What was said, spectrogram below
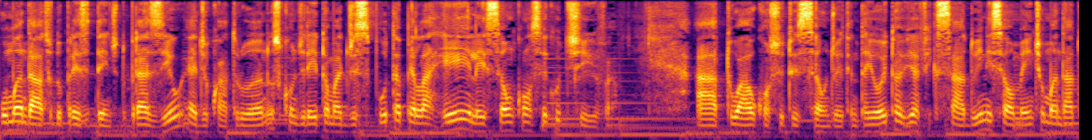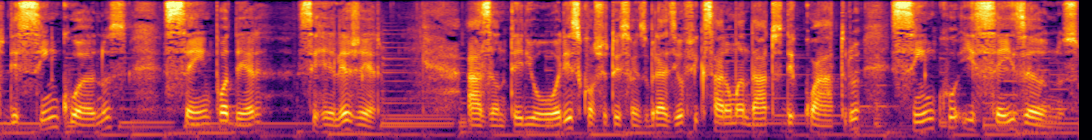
O mandato do presidente do Brasil é de quatro anos, com direito a uma disputa pela reeleição consecutiva. A atual Constituição de 88 havia fixado inicialmente um mandato de cinco anos, sem poder se reeleger. As anteriores Constituições do Brasil fixaram mandatos de 4, 5 e 6 anos.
